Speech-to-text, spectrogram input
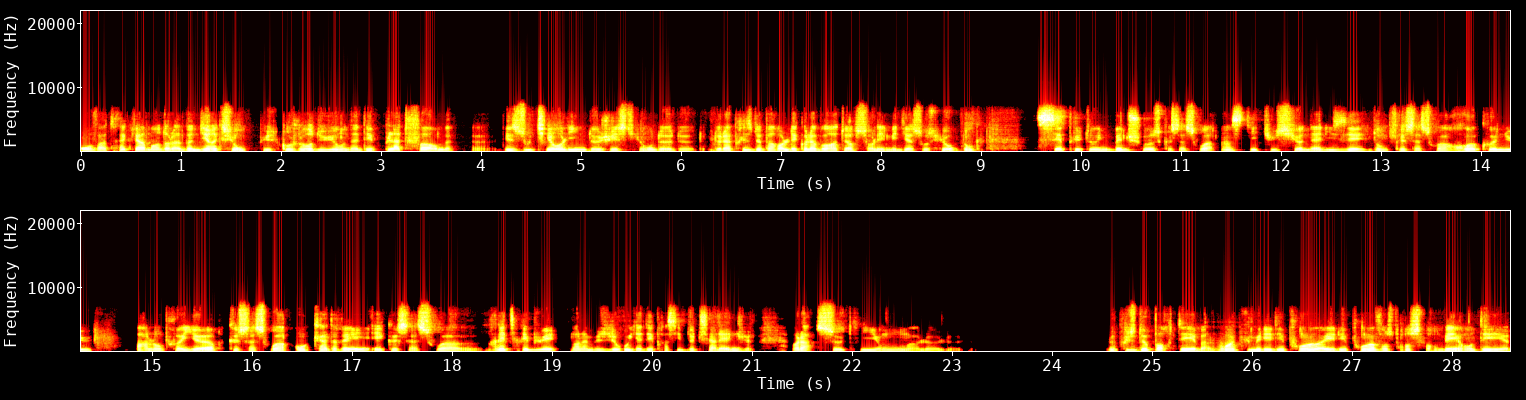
On va très clairement dans la bonne direction, puisqu'aujourd'hui, on a des plateformes, euh, des outils en ligne de gestion de, de, la prise de parole des collaborateurs sur les médias sociaux. Donc, c'est plutôt une belle chose que ça soit institutionnalisé, donc que ça soit reconnu par l'employeur, que ça soit encadré et que ça soit euh, rétribué dans la mesure où il y a des principes de challenge. Voilà, ceux qui ont le, le, le plus de portée bah, vont accumuler des points et les points vont se transformer en euh,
